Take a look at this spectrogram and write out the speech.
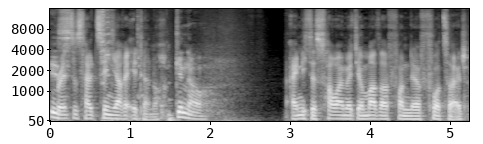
ist. Francis ist halt zehn Jahre älter noch. Genau. Eigentlich das How I Met Your Mother von der Vorzeit.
